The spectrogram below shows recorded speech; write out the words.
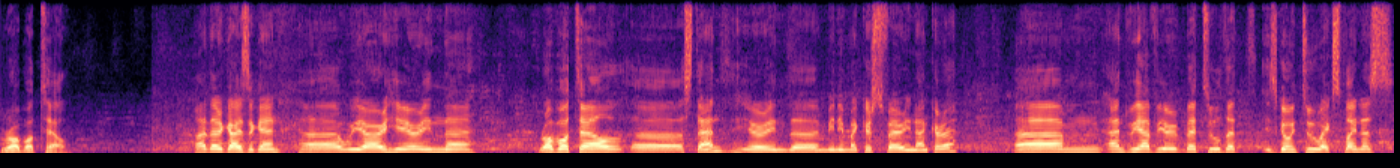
Robotel. Hi there guys again. Uh, we are here in uh, Robotel uh, stand here in the Mini Makers Fair in Ankara. Um, and we have here Betul that is going to explain us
